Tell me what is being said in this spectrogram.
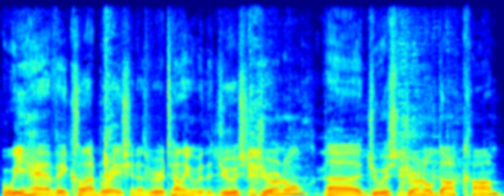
we have a collaboration, as we were telling you, with the Jewish Journal, uh, jewishjournal.com.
